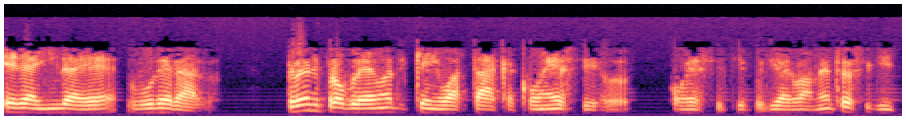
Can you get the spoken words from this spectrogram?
ele ainda é vulnerável. O grande problema de quem o ataca com esse, com esse tipo de armamento é o seguinte:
